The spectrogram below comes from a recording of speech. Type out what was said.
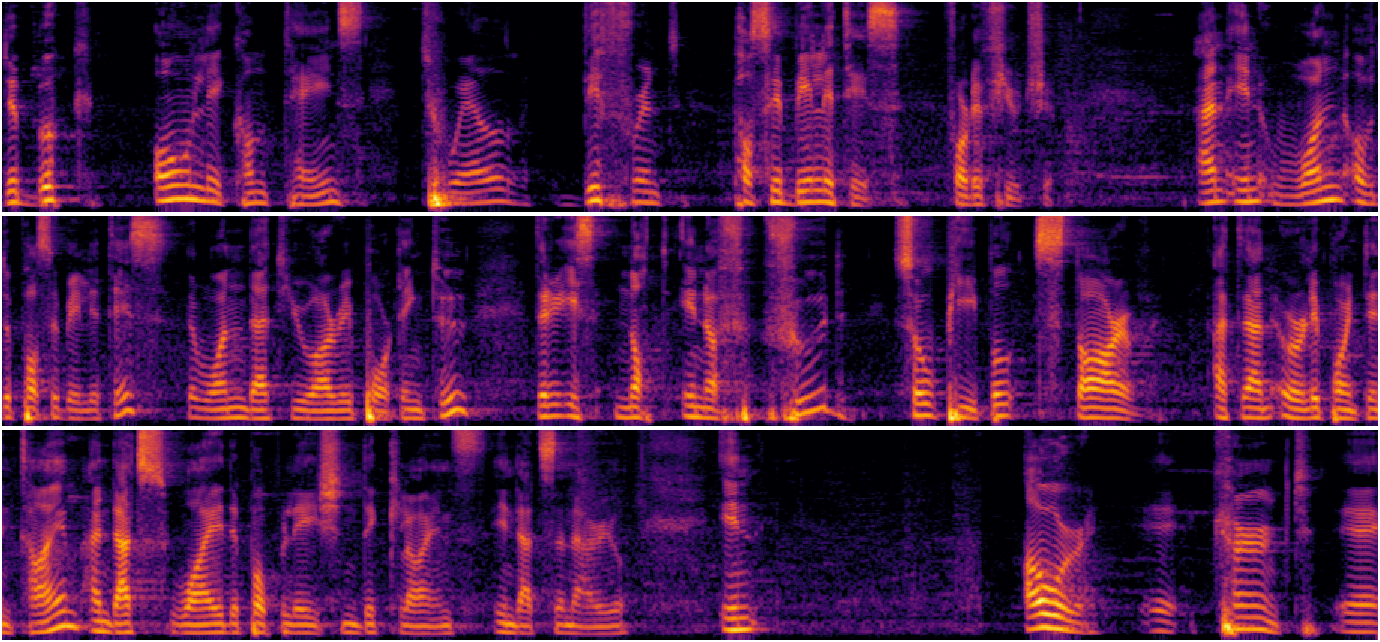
The book only contains 12 different possibilities for the future. And in one of the possibilities, the one that you are reporting to, there is not enough food, so people starve at an early point in time, and that's why the population declines in that scenario. In our uh, current, uh,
